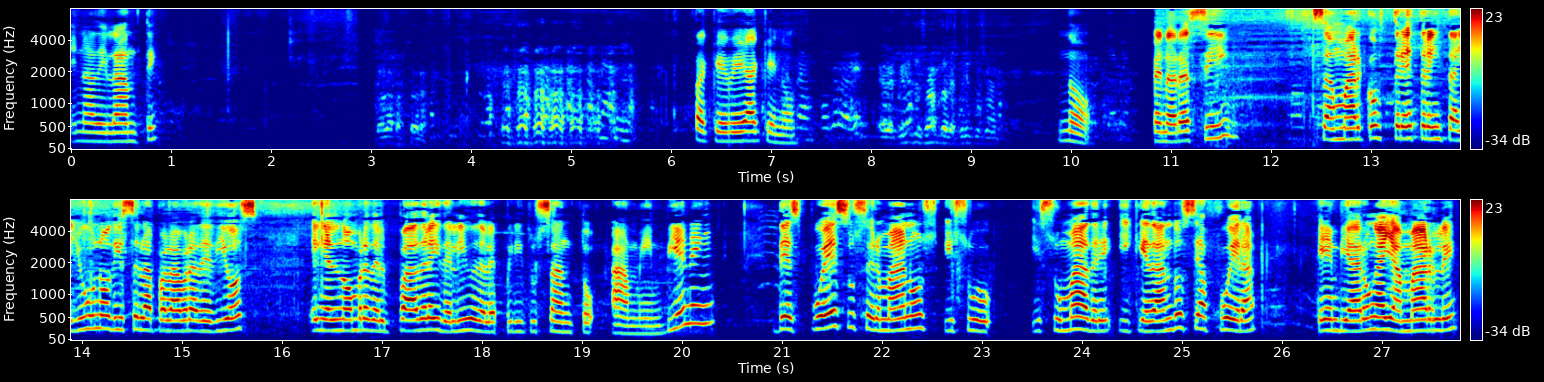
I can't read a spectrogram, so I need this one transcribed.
en adelante. Para que vea que no. El Espíritu Santo, el Espíritu Santo. No. Bueno, ahora sí. San Marcos 3:31 dice la palabra de Dios en el nombre del Padre y del Hijo y del Espíritu Santo. Amén. Vienen después sus hermanos y su, y su madre y quedándose afuera enviaron a llamarle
